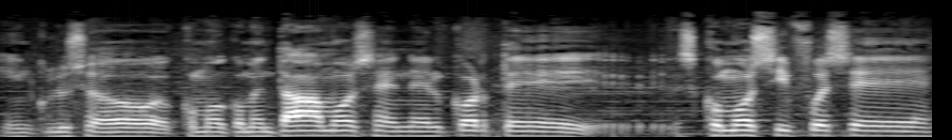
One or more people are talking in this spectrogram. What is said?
incluso como comentábamos en el corte, es como si fuese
